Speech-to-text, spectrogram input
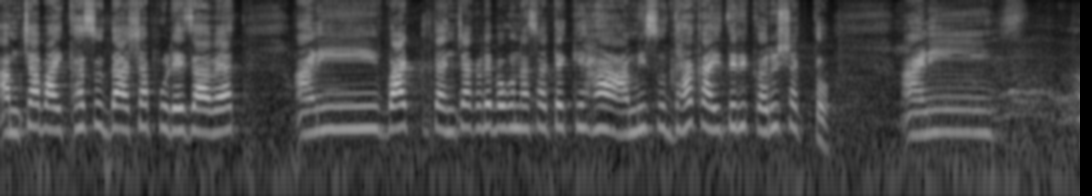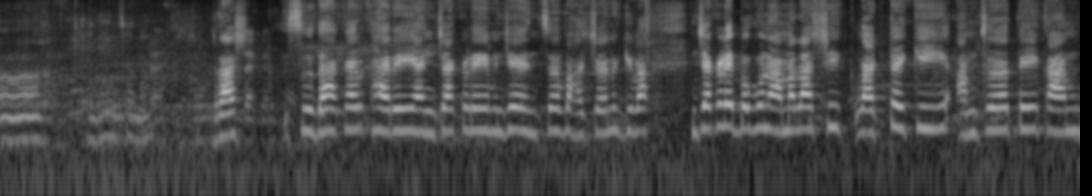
आमच्या बायकासुद्धा अशा पुढे जाव्यात. आणि वाट त्यांच्याकडे बघून असं वाटतं की हां आम्हीसुद्धा काहीतरी करू शकतो. आणि राज सुधाकर खारे यांच्याकडे म्हणजे यांचं भाषण किंवा यांच्याकडे बघून आम्हाला अशी वाटतं की आमचं ते काम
